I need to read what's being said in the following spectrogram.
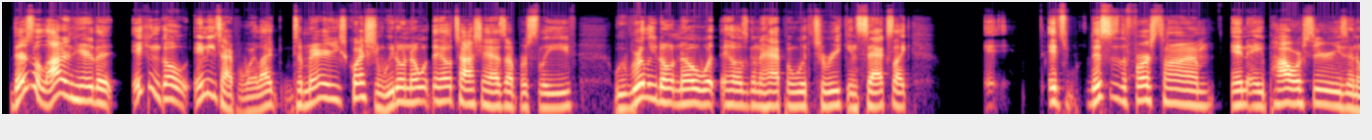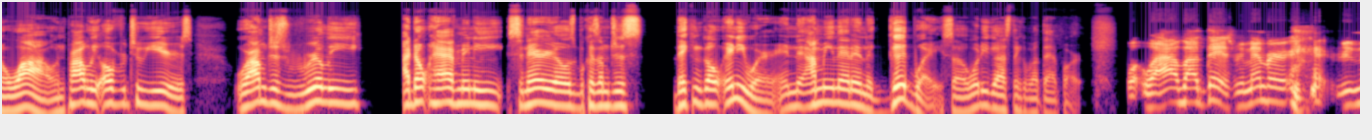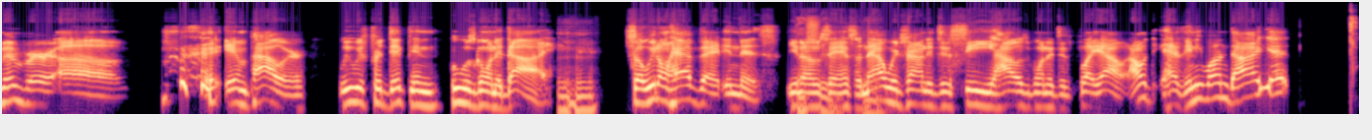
there's a lot in here that it can go any type of way. Like to Mary's question, we don't know what the hell Tasha has up her sleeve. We really don't know what the hell is going to happen with Tariq and Saxe. Like it, it's this is the first time in a power series in a while, and probably over two years, where I'm just really I don't have many scenarios because I'm just they can go anywhere, and I mean that in a good way. So, what do you guys think about that part? Well, well how about this? Remember, remember. uh in power, we was predicting who was going to die. Mm-hmm. So we don't have that in this. You know what I'm saying? So now we're trying to just see how it's going to just play out. I don't. Has anyone died yet?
